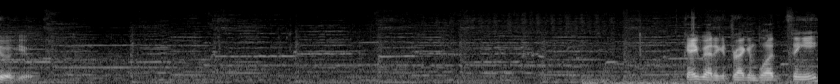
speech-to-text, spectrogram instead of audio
Two of you. Okay, we got a dragon blood thingy.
